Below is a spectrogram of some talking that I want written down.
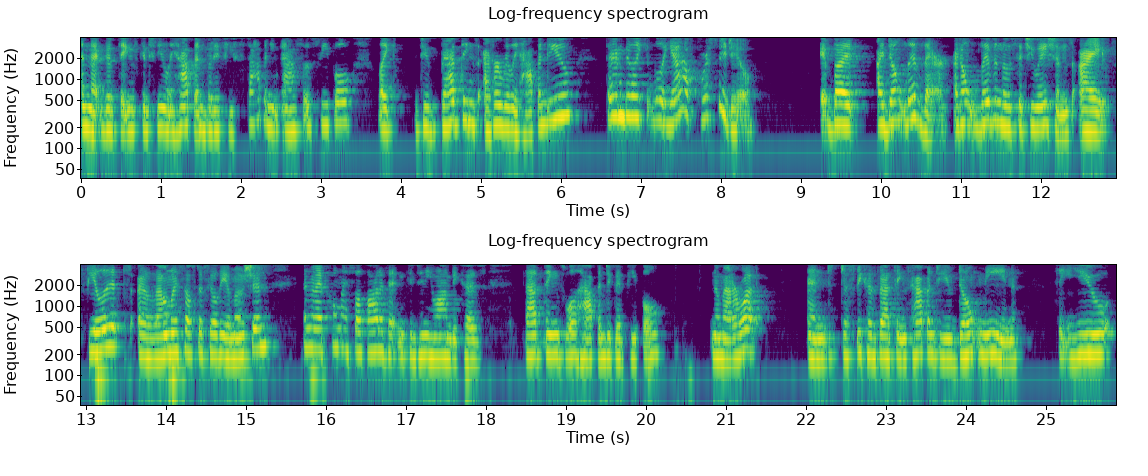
and that good things continually happen but if you stop and you ask those people like do bad things ever really happen to you they're going to be like well yeah of course they do but I don't live there. I don't live in those situations. I feel it. I allow myself to feel the emotion and then I pull myself out of it and continue on because bad things will happen to good people no matter what. And just because bad things happen to you don't mean that you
